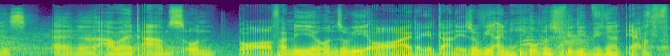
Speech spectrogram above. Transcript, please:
Alles. Äh, ne? Arbeit abends und boah, Familie und so wie. Oh, Alter, geht gar nicht. So wie ein Bonus für die Menge an Erf.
